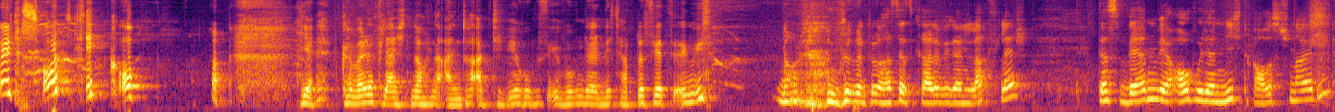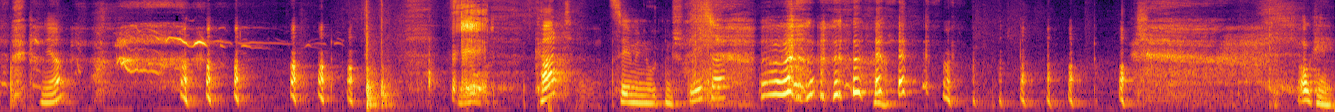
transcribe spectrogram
Entschuldigung. Hier, können wir da vielleicht noch eine andere Aktivierungsübung nennen? Ich habe das jetzt irgendwie. Noch eine andere. Du hast jetzt gerade wieder ein Lachflash. Das werden wir auch wieder nicht rausschneiden. Ja? So, Cut. Zehn Minuten später. Okay.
